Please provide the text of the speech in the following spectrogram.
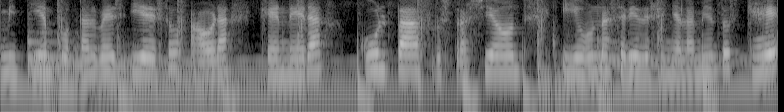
mi tiempo tal vez y eso ahora genera culpa, frustración y una serie de señalamientos que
